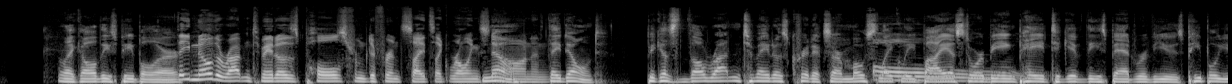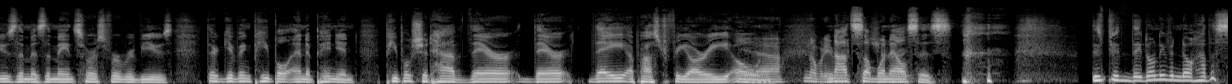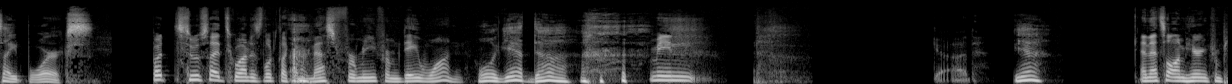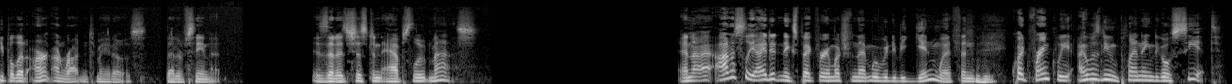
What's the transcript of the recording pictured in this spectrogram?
like all these people are They know the Rotten Tomatoes polls from different sites like Rolling no Stone and they don't because the rotten tomatoes critics are most likely Oh. biased or being paid to give these bad reviews people use them as the main source for reviews they're giving people an opinion people should have their their they apostrophe re own yeah, nobody not someone else's. They don't even know how the site works. But Suicide Squad has looked like a mess for me from day one. Well, yeah, duh. I mean, God. yeah, And that's all I'm hearing from people that aren't on Rotten Tomatoes that have seen it. Is that it's just an absolute mess. And I, honestly, I didn't expect very much from that movie to begin with, and mm-hmm. quite frankly, I wasn't even planning to go see it.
